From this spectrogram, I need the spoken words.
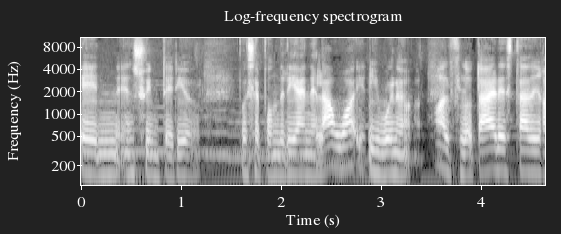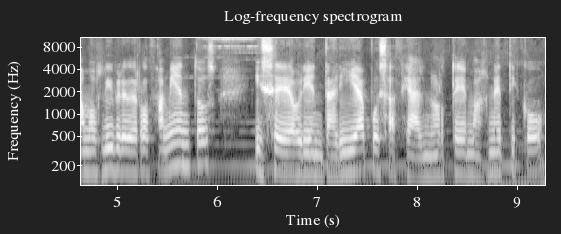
en, en su interior. Pues se pondría en el agua y bueno, al flotar está digamos libre de rozamientos y se orientaría pues hacia el norte magnético.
